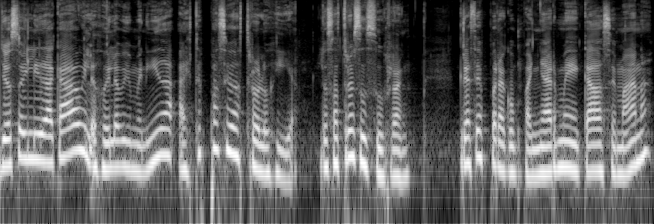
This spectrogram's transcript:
Yo soy Lida Cao y les doy la bienvenida a este espacio de astrología. Los astros susurran. Gracias por acompañarme cada semana.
